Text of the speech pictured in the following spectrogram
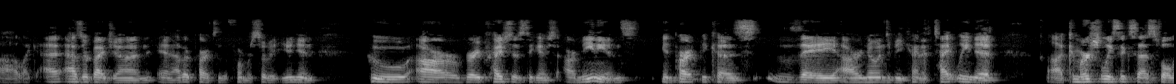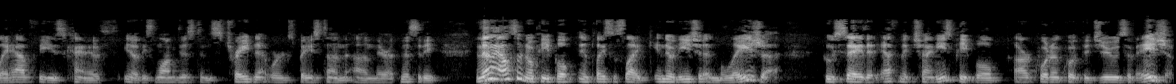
uh, like Azerbaijan and other parts of the former Soviet Union who are very prejudiced against Armenians, in part because they are known to be kind of tightly knit, uh, commercially successful. They have these kind of, you know, these long distance trade networks based on, on their ethnicity. And then I also know people in places like Indonesia and Malaysia who say that ethnic Chinese people are quote unquote the Jews of Asia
